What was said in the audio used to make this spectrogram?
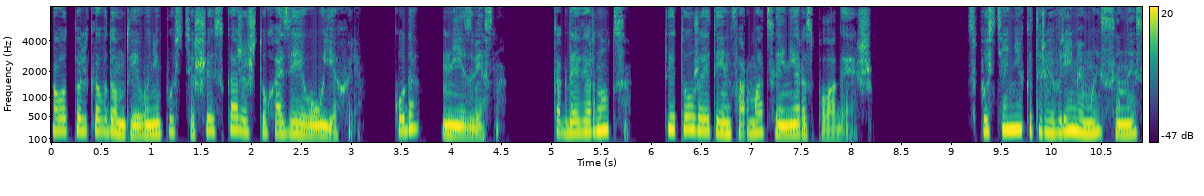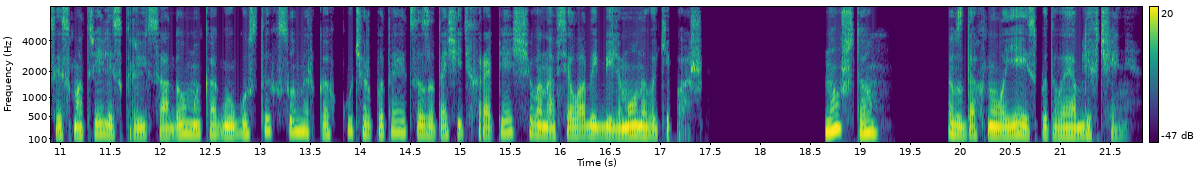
Вот только в дом ты его не пустишь и скажешь, что хозяева уехали. Куда? Неизвестно. Когда вернутся, ты тоже этой информацией не располагаешь. Спустя некоторое время мы с Инессой смотрели с крыльца дома, как в густых сумерках кучер пытается затащить храпящего на все лады Бельмона в экипаж. «Ну что?» — вздохнула я, испытывая облегчение.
